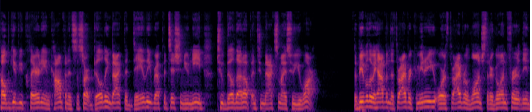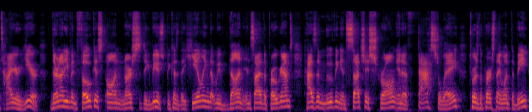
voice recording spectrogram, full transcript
help give you clarity and confidence to start building back the daily repetition you need to build that up and to maximize who you are. The people that we have in the Thriver community or Thriver launch that are going for the entire year, they're not even focused on narcissistic abuse because the healing that we've done inside the programs has them moving in such a strong and a fast way towards the person they want to be.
